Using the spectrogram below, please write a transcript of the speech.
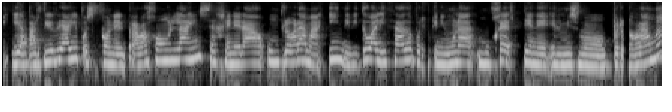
Y a partir de ahí, pues con el trabajo online se genera un programa individualizado porque ninguna mujer tiene el mismo programa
